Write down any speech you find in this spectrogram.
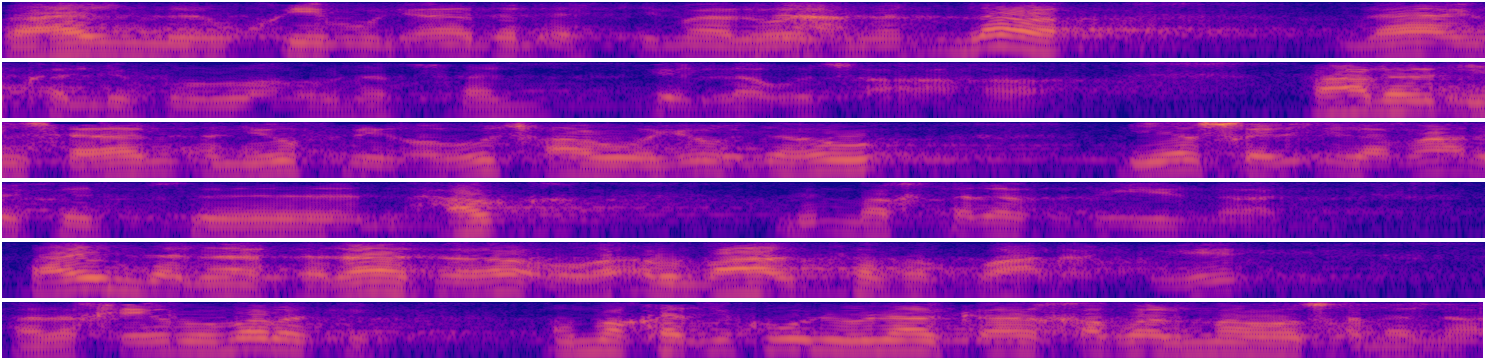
فهل نقيم لهذا الاحتمال وزنا؟ لا. لا يكلف الله نفسا إلا وسعها. فعلى الإنسان أن يفرغ وسعه وجهده ليصل إلى معرفة الحق مما اختلف فيه الناس. فعندنا ثلاثة وأربعة اتفقوا على شيء. هذا خير وبركة. أما قد يكون هناك خبر ما وصلنا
